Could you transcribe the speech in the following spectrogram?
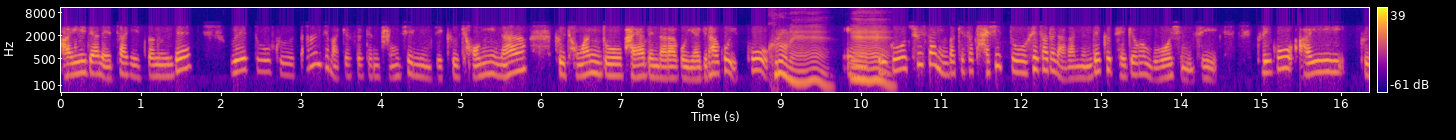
아이에 대한 애착이 있었는데 왜 또 그 딸한테 맡겼을 때는 방치했는지 그 경위나 그 정황도 봐야 된다라고 이야기를 하고 있고. 그러네. 예. 예. 그리고 출산 임박해서 다시 또 회사를 나갔는데 그 배경은 무엇인지. 그리고 아이 그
